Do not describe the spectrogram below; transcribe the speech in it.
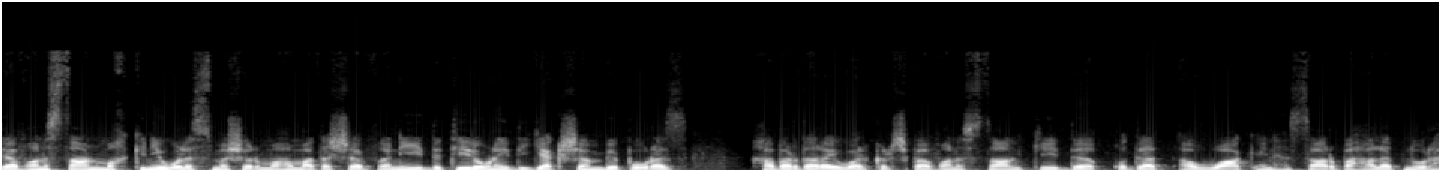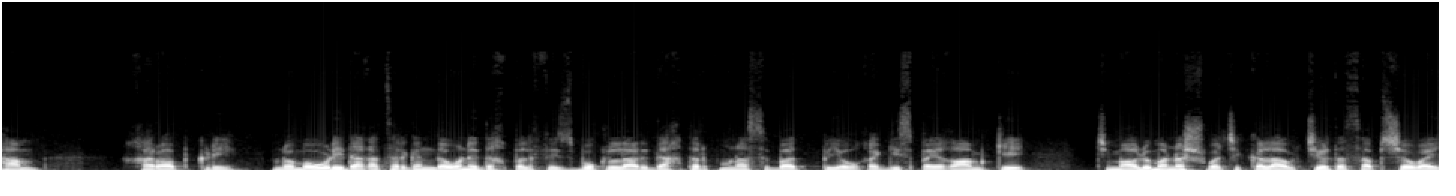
د افغانستان مخکني ولسمشر محمد اشرف غني د تیر اونۍ د یک شنبې په ورځ خبرداری ورکړ چې په افغانستان کې د قدرت او واک انحصار په حالت نور هم خراب کړي. نوموړي دغه څرګندونې د خپل فېسبوک له لارې د اختر په مناسبت په یو غږیز پیغام کې چې معلومه نه شوه چې کله او چېرته ثبت شوی،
